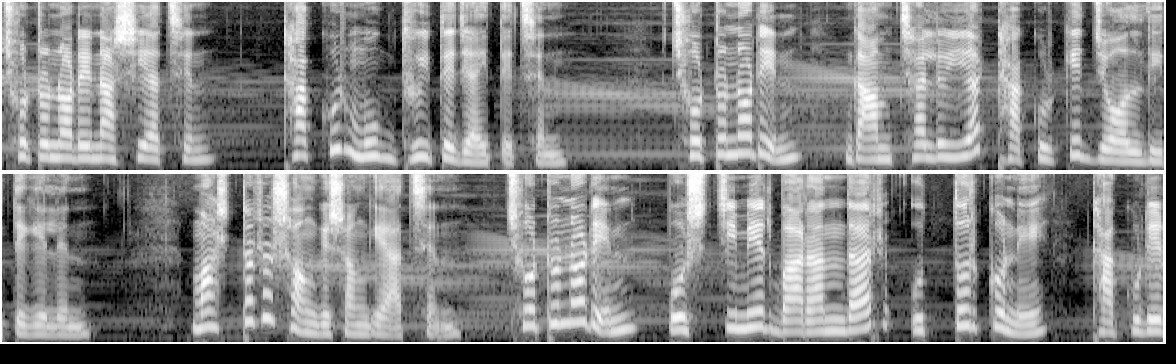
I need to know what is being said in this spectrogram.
ছোট নরেন আসিয়াছেন, ঠাকুর মুখ ধুইতে যাইতেছেন। ছোট নরেন গামছা লইয়া ঠাকুরকে জল দিতে গেলেন। মাস্টারও সঙ্গে সঙ্গে আছেন। ছোট নরেন পশ্চিমের বারান্দার উত্তর কোণে ঠাকুরের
